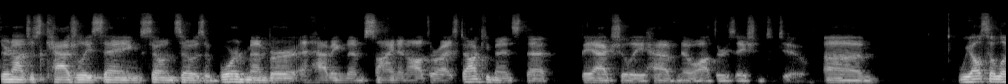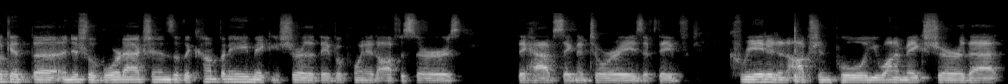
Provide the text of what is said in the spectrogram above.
they're not just casually saying so and so is a board member and having them sign and authorize documents that they actually have no authorization to do. Um, we also look at the initial board actions of the company, making sure that they've appointed officers, they have signatories. If they've created an option pool, you want to make sure that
